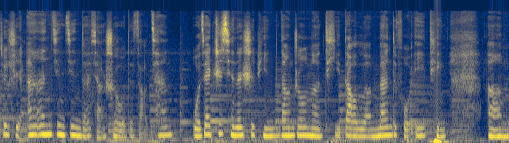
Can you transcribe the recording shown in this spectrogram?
就是安安静静的享受我的早餐。我在之前的视频当中呢提到了 mindful eating，嗯，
